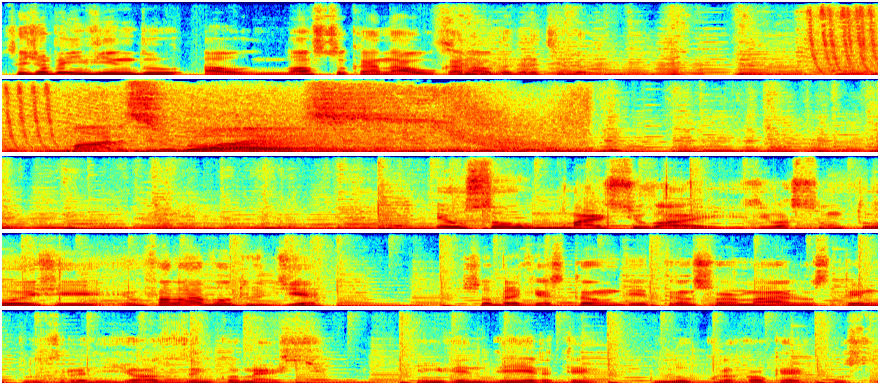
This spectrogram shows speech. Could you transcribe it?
Seja bem-vindo ao nosso canal, o canal da Gratidão. Márcio Góes. Eu sou Márcio Góes e o assunto hoje, eu falava outro dia sobre a questão de transformar os templos religiosos em comércio, em vender, a ter lucro a qualquer custo.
